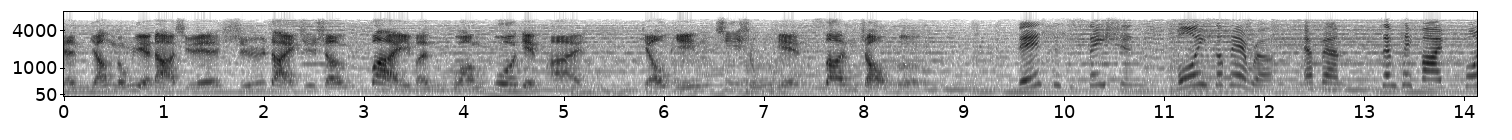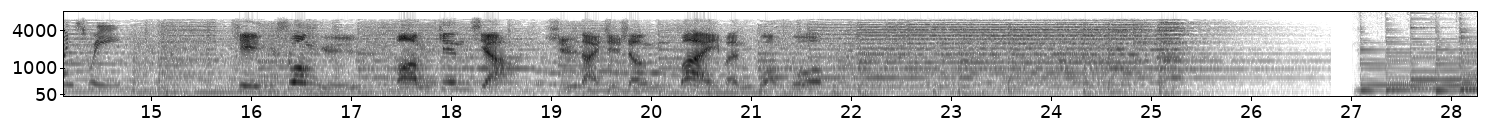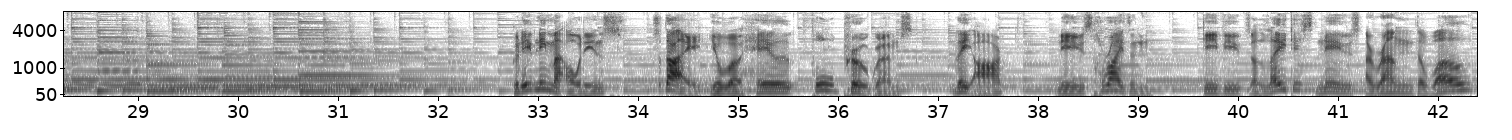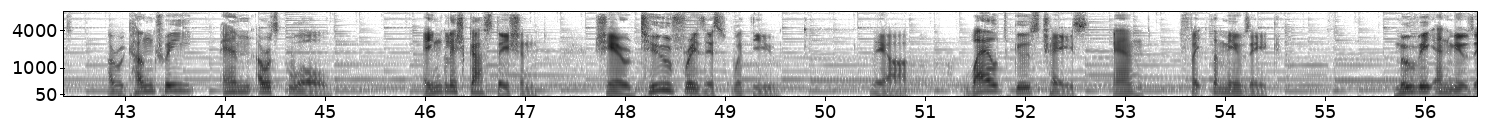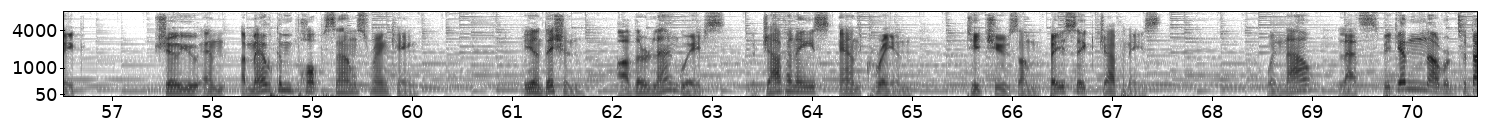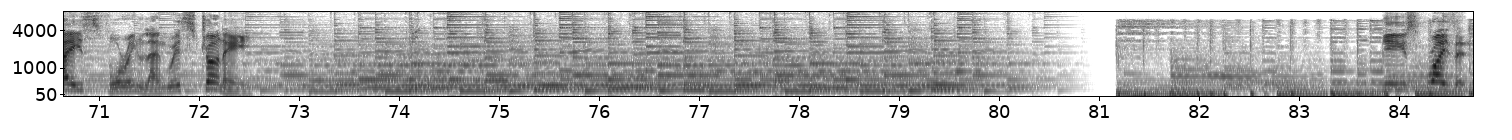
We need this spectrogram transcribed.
沈阳农业大学时代之声外文广播电台，调频七十五点三兆赫。This is the station Voice of Era FM seventy five point three 听双语，访天下，时代之声外文广播。Good evening, my audience. Today you will hear four programs. They are News Horizon, give you the latest news around the world, our country, and our school. English Gas Station, share two phrases with you. They are Wild Goose Chase and Face the Music. Movie and Music, show you an American pop songs ranking. In addition, other languages, Japanese and Korean, teach you some basic Japanese. Well, now let's begin our today's foreign language journey. News Horizon，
